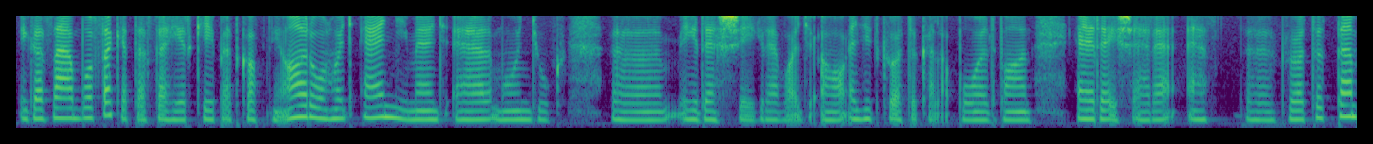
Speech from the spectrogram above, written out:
igazából fekete-fehér képet kapni arról, hogy ennyi megy el mondjuk édességre, vagy a, együtt költök el a boltban, erre és erre ezt költöttem,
